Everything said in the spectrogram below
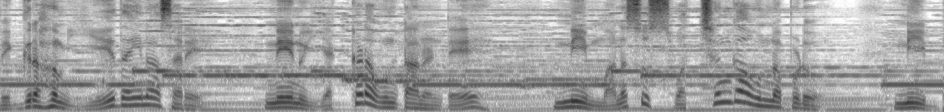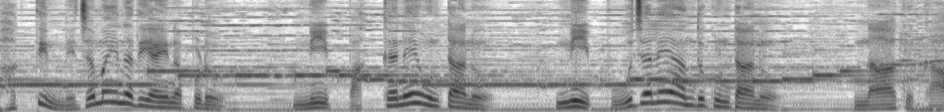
విగ్రహం ఏదైనా సరే నేను ఎక్కడ ఉంటానంటే నీ మనసు స్వచ్ఛంగా ఉన్నప్పుడు నీ భక్తి నిజమైనది అయినప్పుడు నీ పక్కనే ఉంటాను. నీ పూజలే అందుకుంటాను. నాకు కావ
